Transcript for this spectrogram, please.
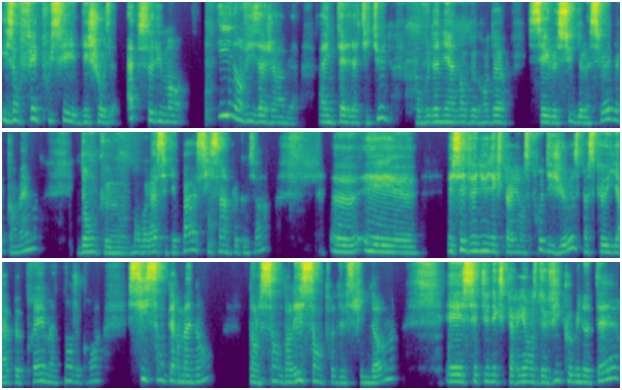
ils ont fait pousser des choses absolument inenvisageable à une telle latitude. Pour vous donner un ordre de grandeur, c'est le sud de la Suède quand même. Donc, euh, bon voilà, c'était pas si simple que ça. Euh, et Et c'est devenu une expérience prodigieuse parce qu'il y a à peu près maintenant, je crois, 600 permanents dans, le, dans les centres de Sfindorm. Et c'est une expérience de vie communautaire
